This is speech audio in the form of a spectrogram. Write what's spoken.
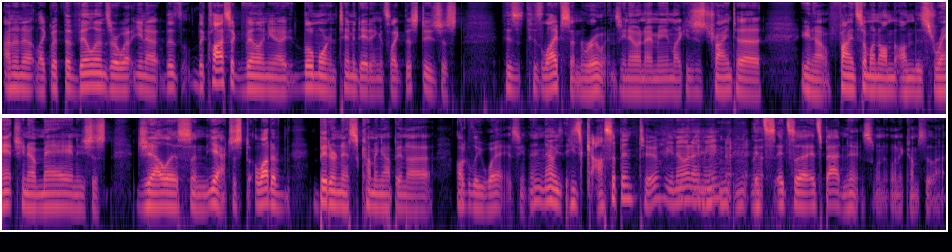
I don't know, like with the villains or what you know, the the classic villain, you know, a little more intimidating. It's like this dude's just his his life's in ruins. You know what I mean? Like he's just trying to, you know, find someone on on this ranch, you know, May, and he's just jealous and yeah, just a lot of bitterness coming up in uh ugly ways. And now he's, he's gossiping too. You know what I mean? it's it's uh, it's bad news when it, when it comes to that.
